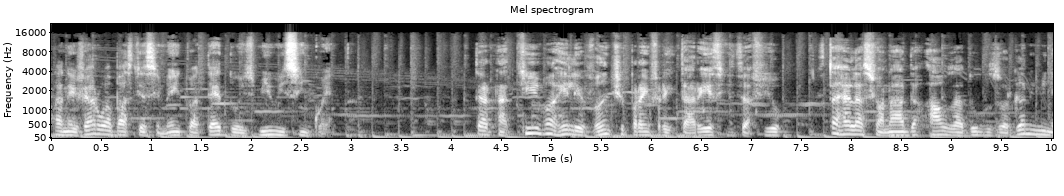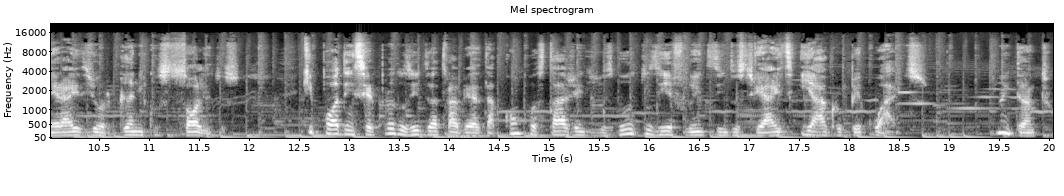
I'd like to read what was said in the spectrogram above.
planejar o abastecimento até 2050. Alternativa relevante para enfrentar esse desafio está relacionada aos adubos organominerais e orgânicos sólidos, que podem ser produzidos através da compostagem de esgotos e efluentes industriais e agropecuários. No entanto,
